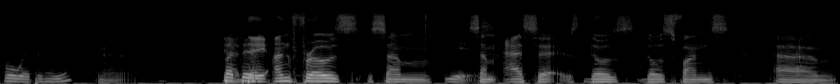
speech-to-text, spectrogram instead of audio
for weaponry. No, no. But yeah, they- they unfroze some Yes. some assets, those those funds, um,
